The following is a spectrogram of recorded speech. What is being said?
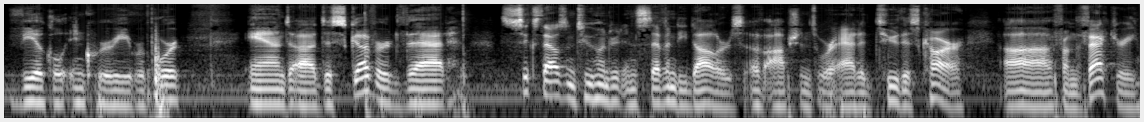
vehicle inquiry report, and uh, discovered that $6,270 of options were added to this car uh, from the factory.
